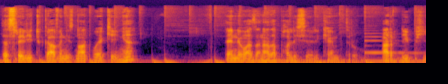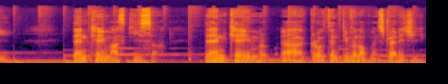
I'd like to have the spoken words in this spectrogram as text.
this ready to govern is not working, huh? Then there was another policy that came through, RDP. Then came ASGISA. Then came uh, Growth and Development Strategy.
